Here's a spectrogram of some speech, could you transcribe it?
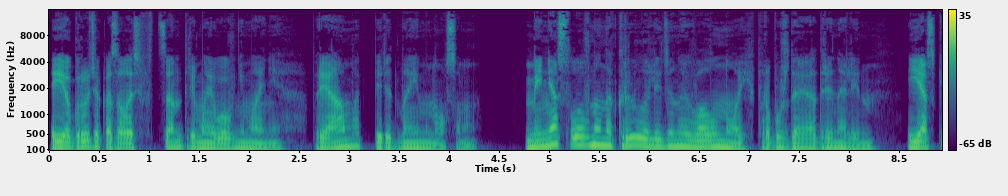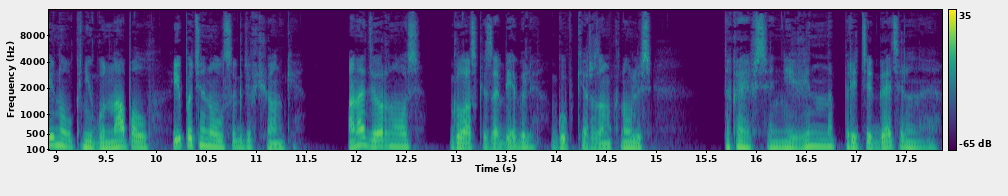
Ее грудь оказалась в центре моего внимания, прямо перед моим носом. Меня словно накрыло ледяной волной, пробуждая адреналин. Я скинул книгу на пол и потянулся к девчонке. Она дернулась, Глазки забегали, губки разомкнулись. Такая вся невинно притягательная,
